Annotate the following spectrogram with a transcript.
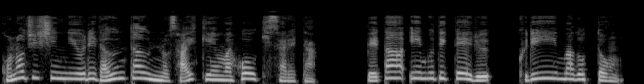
この地震によりダウンタウンの再建は放棄された。ベターイムディテール、クリーマドットン。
